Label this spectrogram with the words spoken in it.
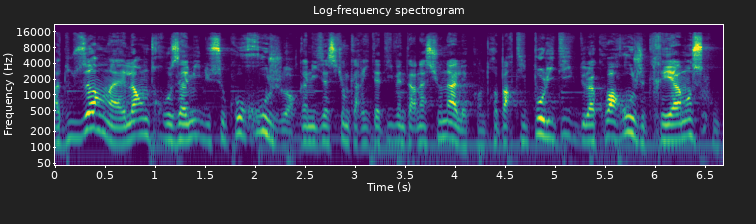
À 12 ans, elle entre aux Amis du Secours Rouge, organisation caritative internationale, contrepartie politique de la Croix-Rouge créée à Moscou.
